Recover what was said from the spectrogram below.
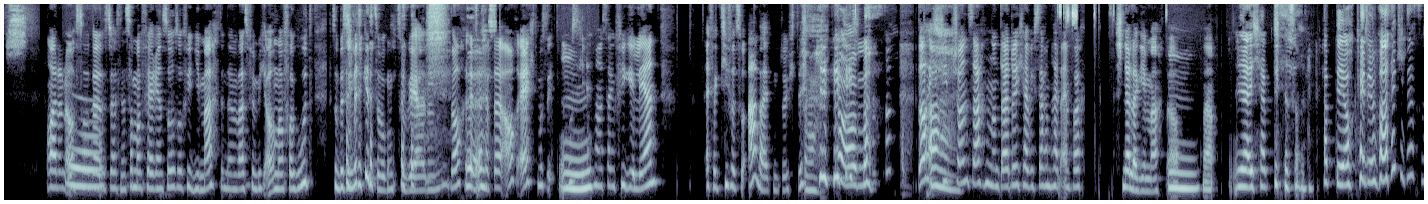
war dann auch ja. so, dass du hast in den Sommerferien so, so viel gemacht und dann war es für mich auch immer voll gut, so ein bisschen mitgezogen zu werden. Doch, also ich habe da auch echt, muss ich, mhm. muss ich echt mal sagen, viel gelernt, effektiver zu arbeiten durch dich. Ach, komm. Doch, ich ah. schieb schon Sachen und dadurch habe ich Sachen halt einfach schneller gemacht auch. Mhm. Ja. ja, ich habe hab dir auch keine Wahl gelassen.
